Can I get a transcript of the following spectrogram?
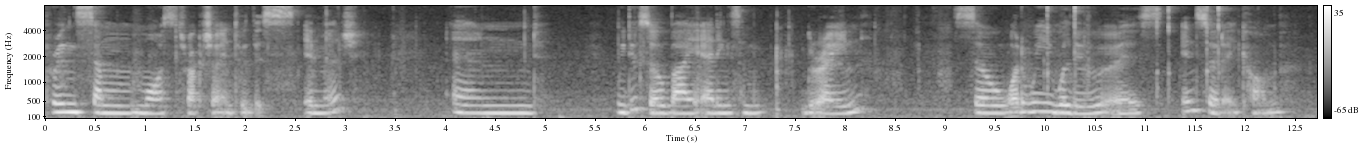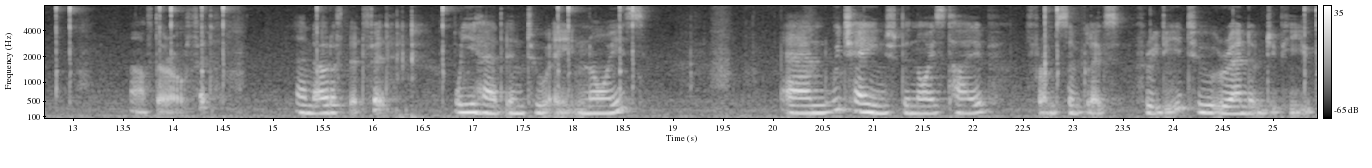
bring some more structure into this image and we do so by adding some grain. So what we will do is insert a comp after our fit and out of that fit we head into a noise and we change the noise type from simplex 3D to random GPU.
